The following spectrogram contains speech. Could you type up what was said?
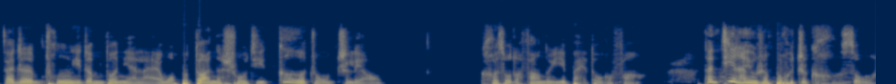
在这从医这么多年来，我不断的收集各种治疗咳嗽的方子，一百多个方，但竟然有人不会治咳嗽了，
